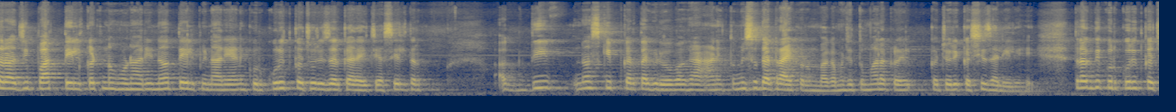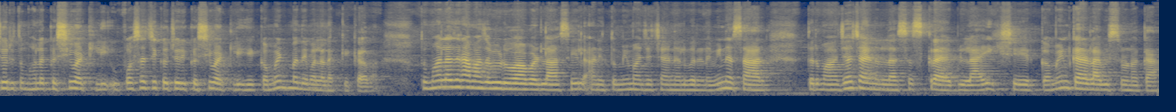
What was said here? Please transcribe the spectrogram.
तर अजिबात तेलकट न होणारी न तेल पिणारी आणि कुरकुरीत कचोरी जर करायची असेल तर अगदी न स्किप करता व्हिडिओ बघा आणि तुम्हीसुद्धा ट्राय करून बघा. म्हणजे तुम्हाला कळेल कचोरी कशी झालेली आहे. तर अगदी कुरकुरीत कचोरी तुम्हाला कशी वाटली उपवासाची कचोरी कशी वाटली हे कमेंटमध्ये मला नक्की कळवा. तुम्हाला जर हा माझा व्हिडिओ आवडला असेल आणि तुम्ही माझ्या चॅनलवर नवीन असाल तर माझ्या चॅनलला सबस्क्राईब लाईक शेअर कमेंट करायला विसरू नका.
